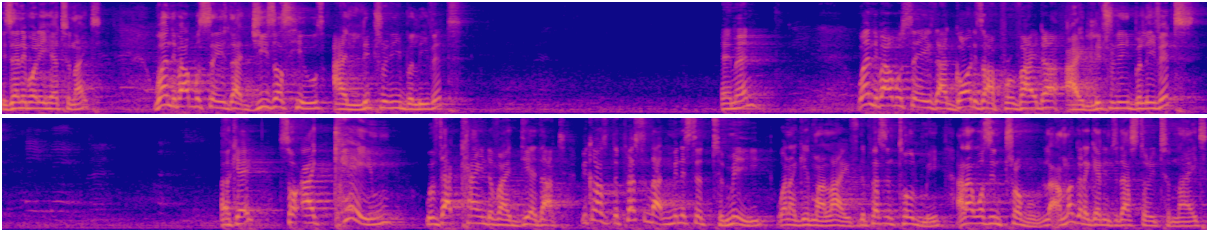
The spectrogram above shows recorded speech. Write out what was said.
Is anybody here tonight? When the Bible says that Jesus heals, I literally believe it. Amen? When the Bible says that God is our provider, I literally believe it. Okay? So I came with that kind of idea that because the person that ministered to me when I gave my life, the person told me, and I was in trouble. I'm not going to get into that story tonight.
